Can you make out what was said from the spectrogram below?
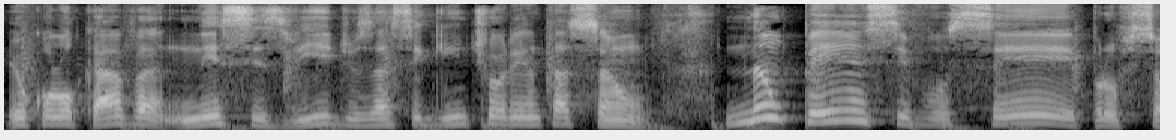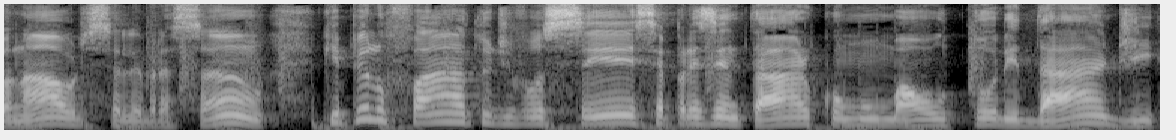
eu colocava nesses vídeos a seguinte orientação: não pense você, profissional de celebração, que pelo fato de você se apresentar como uma autoridade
